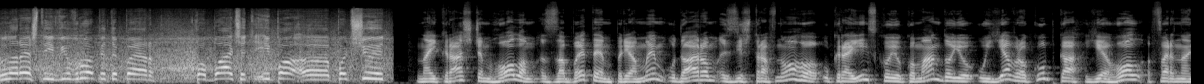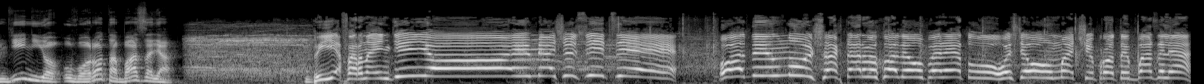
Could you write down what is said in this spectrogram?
Ну нарешті і в Європі тепер побачать і по, е, почують. Найкращим голом, забитим прямим ударом зі штрафного українською командою у Єврокубках є гол Фернандіньо у ворота Базеля. Б'є Фернандіньо! І м'яч у сітці! 1-0. Шахтар виходить уперед у гостьовому матчі проти Базеля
